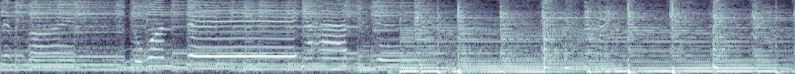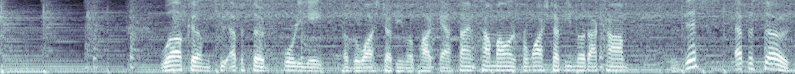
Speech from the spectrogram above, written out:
Find the one thing I have to do. Welcome to episode 48 of the Washed Up Emo podcast. I'm Tom Mullen from washedupemo.com. This episode,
